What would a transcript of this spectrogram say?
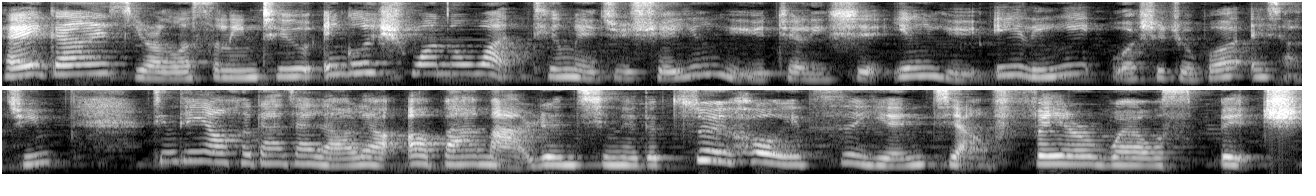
Hey guys, you're listening to English One on One，听美剧学英语，这里是英语一零一，我是主播 A 小军。今天要和大家聊聊奥巴马任期内的最后一次演讲 （farewell speech）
